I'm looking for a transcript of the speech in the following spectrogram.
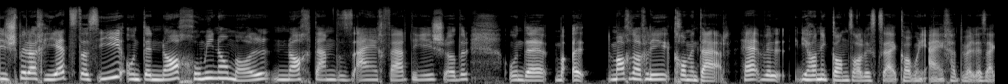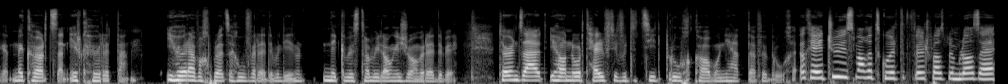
ich spiele euch jetzt das ein und danach komme ich nochmal, nachdem das eigentlich fertig ist, oder? Und äh, äh, mach noch ein bisschen Kommentar, hä? weil ich habe nicht ganz alles gesagt, was ich eigentlich hätte wollen sagen. Man hört es dann, ihr hört dann. Ich höre einfach plötzlich auf reden, weil ich nicht gewusst habe, wie lange ich schon am Reden bin. Turns out, ich habe nur die Hälfte von der Zeit gebraucht, die ich hätte dafür brauchen. Okay, tschüss, macht's gut, viel Spaß beim Hören,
